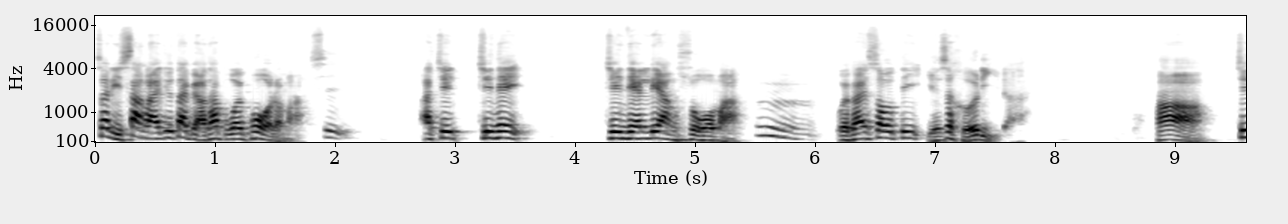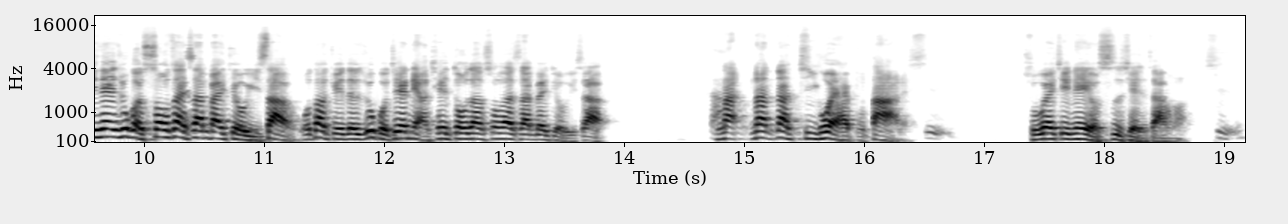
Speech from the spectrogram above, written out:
这里上来就代表它不会破了嘛。是，啊，今今天今天量缩嘛，嗯，尾盘收低也是合理的啊。今天如果收在三百九以上，我倒觉得如果今天两千多张收在三百九以上，那那那机会还不大嘞，是除非今天有四千张嘛。是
